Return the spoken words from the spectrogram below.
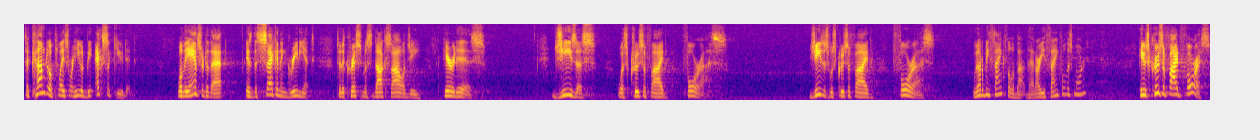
to come to a place where he would be executed? Well, the answer to that is the second ingredient to the Christmas doxology. Here it is Jesus was crucified for us. Jesus was crucified for us. We ought to be thankful about that. Are you thankful this morning? He was crucified for us.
